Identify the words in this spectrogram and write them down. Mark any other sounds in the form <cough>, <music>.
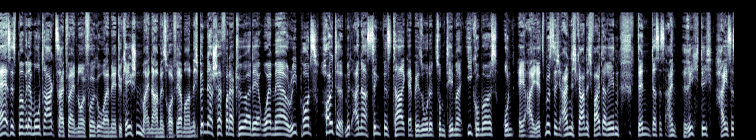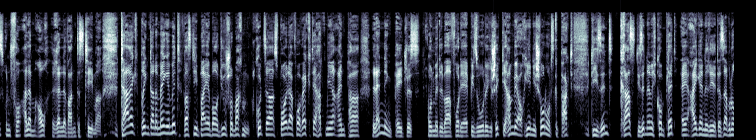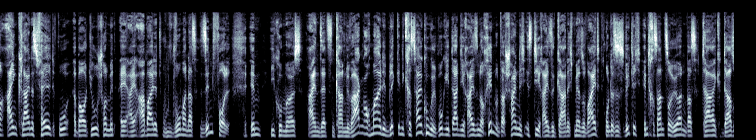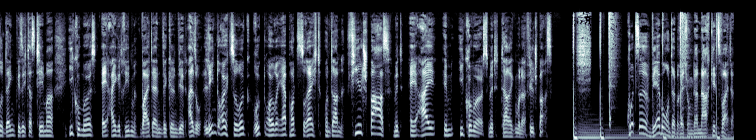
Es ist mal wieder Montag, Zeit für eine neue Folge OMR Education. Mein Name ist Rolf Herrmann. Ich bin der Chefredakteur der OMR Reports. Heute mit einer Sync with Tarek Episode zum Thema E-Commerce und AI. Jetzt müsste ich eigentlich gar nicht weiterreden, denn das ist ein richtig heißes und vor allem auch relevantes Thema. Tarek bringt da eine Menge mit, was die bei About You schon machen. Kurzer Spoiler vorweg, der hat mir ein paar Landingpages unmittelbar vor der Episode geschickt. Die haben wir auch hier in die Shownotes gepackt. Die sind krass, die sind nämlich komplett AI generiert. Das ist aber nur ein kleiner kleines Feld, wo About You schon mit AI arbeitet und wo man das sinnvoll im E-Commerce einsetzen kann. Wir wagen auch mal den Blick in die Kristallkugel. Wo geht da die Reise noch hin? Und wahrscheinlich ist die Reise gar nicht mehr so weit. Und es ist wirklich interessant zu hören, was Tarek da so denkt, wie sich das Thema E-Commerce AI getrieben weiterentwickeln wird. Also lehnt euch zurück, rückt eure AirPods zurecht und dann viel Spaß mit AI im E-Commerce mit Tarek Müller. Viel Spaß. Kurze Werbeunterbrechung, danach geht's weiter.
